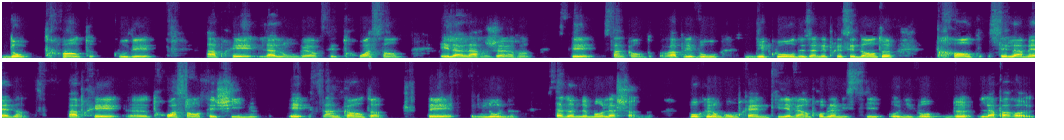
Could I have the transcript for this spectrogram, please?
Donc 30 coudées. Après, la longueur, c'est 300 et la largeur, c'est 50. Rappelez-vous des cours des années précédentes. 30, c'est Lamed. Après, 300, euh, c'est Chine. Et 50, c'est Nun. Ça donne le mot Lachon. Pour que l'on comprenne qu'il y avait un problème ici au niveau de la parole.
